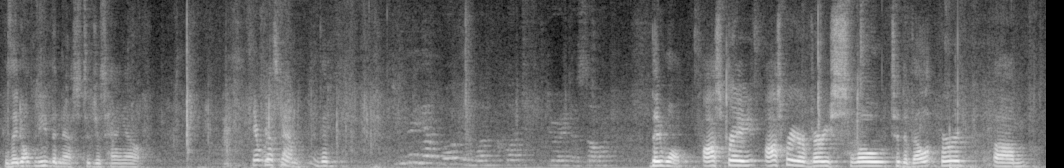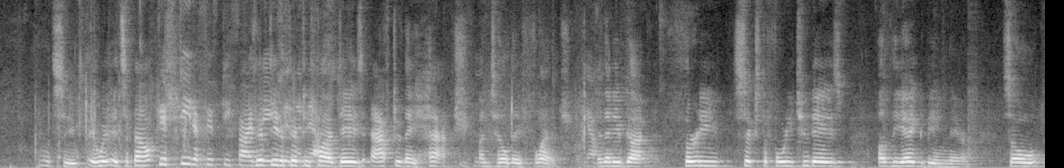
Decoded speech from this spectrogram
Because they don't need the nest to just hang out. Yeah, Yes, ma'am, The- Do they have more than one clutch during the summer? They won't. Osprey, osprey are a very slow to develop bird. Um, let's see, it, wa- it's about 50 to 55 50 days to in the 55 days after they hatch mm-hmm. until they fledge. Yeah. And then you've got 36 to 42 days of the egg being there. So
